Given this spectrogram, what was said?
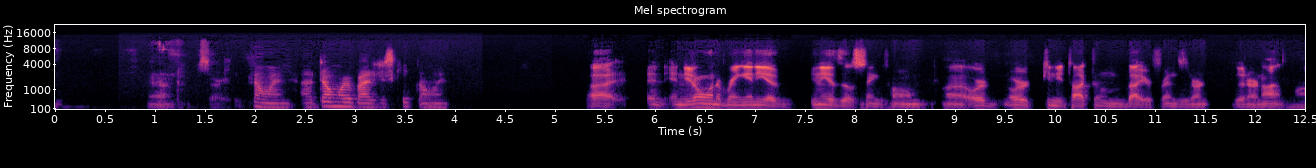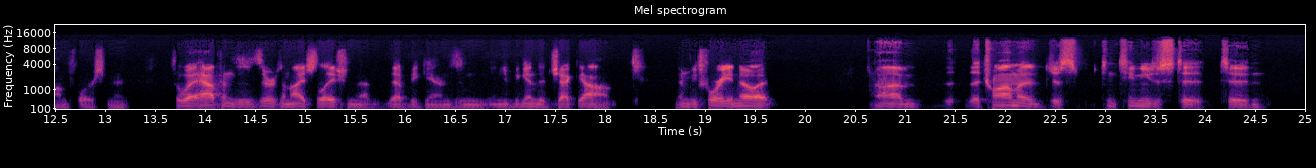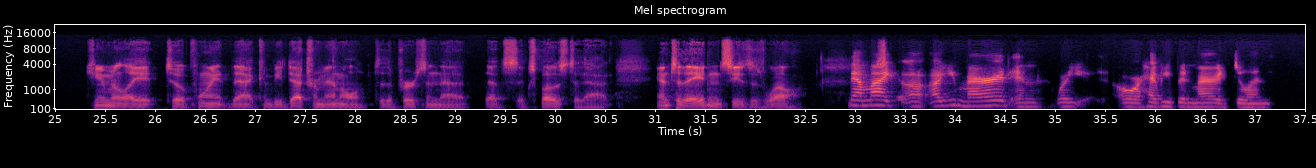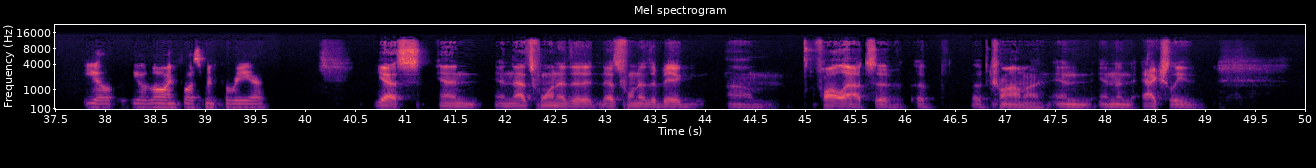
yeah, sorry. Keep going. Uh, don't worry about it. Just keep going. Uh, and and you don't want to bring any of any of those things home, uh, or or can you talk to them about your friends that aren't that are not in law enforcement? So what happens is there's an isolation that that begins, and, and you begin to check out, and before you know it, um, the, the trauma just continues to to accumulate to a point that can be detrimental to the person that that's exposed to that and to the agencies as well now mike uh, are you married and were you or have you been married doing your your law enforcement career yes and and that's one of the that's one of the big um, fallouts of, of of trauma and and then actually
